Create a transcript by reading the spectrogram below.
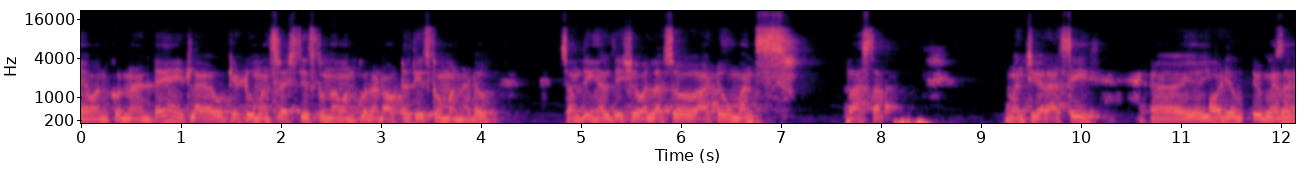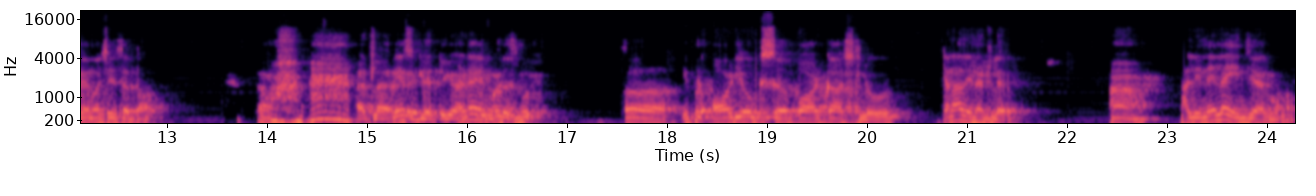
ఏమనుకున్నా అంటే ఇట్లా ఓకే టూ మంత్స్ రెస్ట్ తీసుకుందాం అనుకున్నా డాక్టర్ తీసుకోమన్నాడు. సంథింగ్ హెల్త్ ఇష్యూ వల్ల సో ఆ టూ మంత్స్ రాస్తా. మంచిగా రాసి ఆడియో చేసేద్దాం. అట్లా అంటే ఇప్పుడు ఇప్పుడు, ఆడియోస్ పాడ్కాస్ట్లు జనాలు వినట్లేరు. వాళ్ళు వినేలా ఏం చేయాలి మనం?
